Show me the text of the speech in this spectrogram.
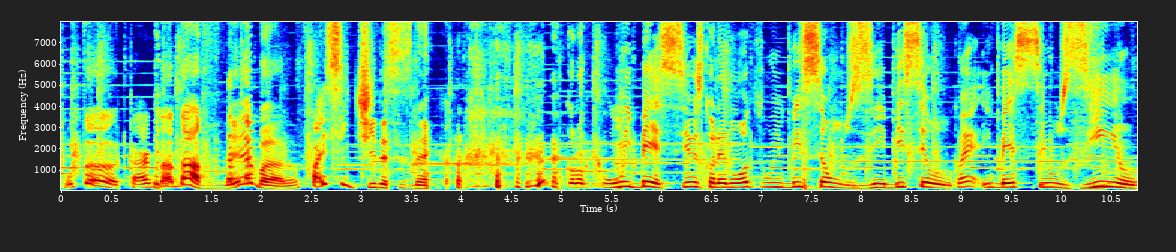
Puta, cargo nada a ver, mano. Não faz sentido esses negócios. Um imbecil escolhendo um outro, um imbecilzinho, imbecil, como é? Imbecilzinho.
